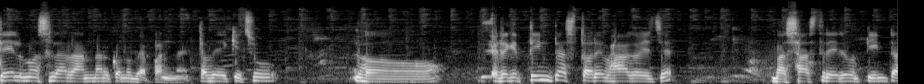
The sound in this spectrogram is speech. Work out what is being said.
তেল মশলা রান্নার কোনো ব্যাপার নয়। তবে কিছু এটাকে তিনটা স্তরে ভাগ হয়েছে। বা শাস্ত্রে এরকম তিনটা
